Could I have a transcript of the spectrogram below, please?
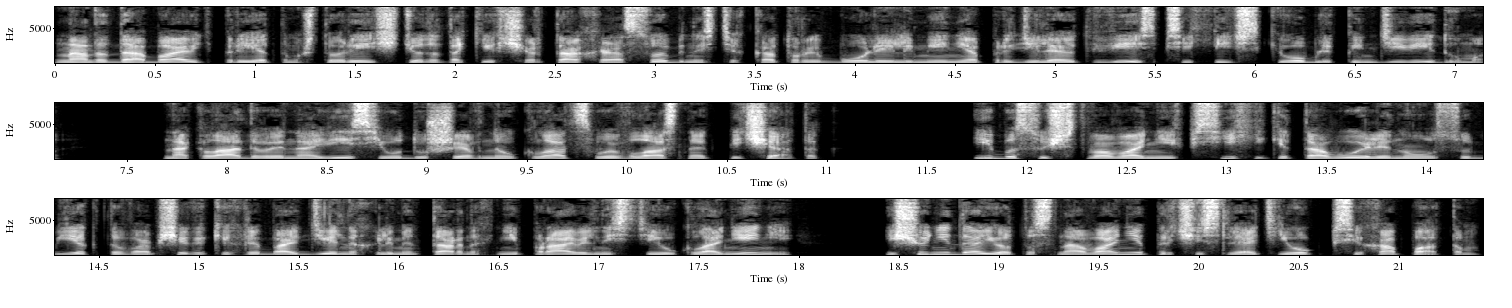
Надо добавить при этом, что речь идет о таких чертах и особенностях, которые более или менее определяют весь психический облик индивидуума, накладывая на весь его душевный уклад свой властный отпечаток. Ибо существование в психике того или иного субъекта вообще каких-либо отдельных элементарных неправильностей и уклонений еще не дает основания причислять его к психопатам.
